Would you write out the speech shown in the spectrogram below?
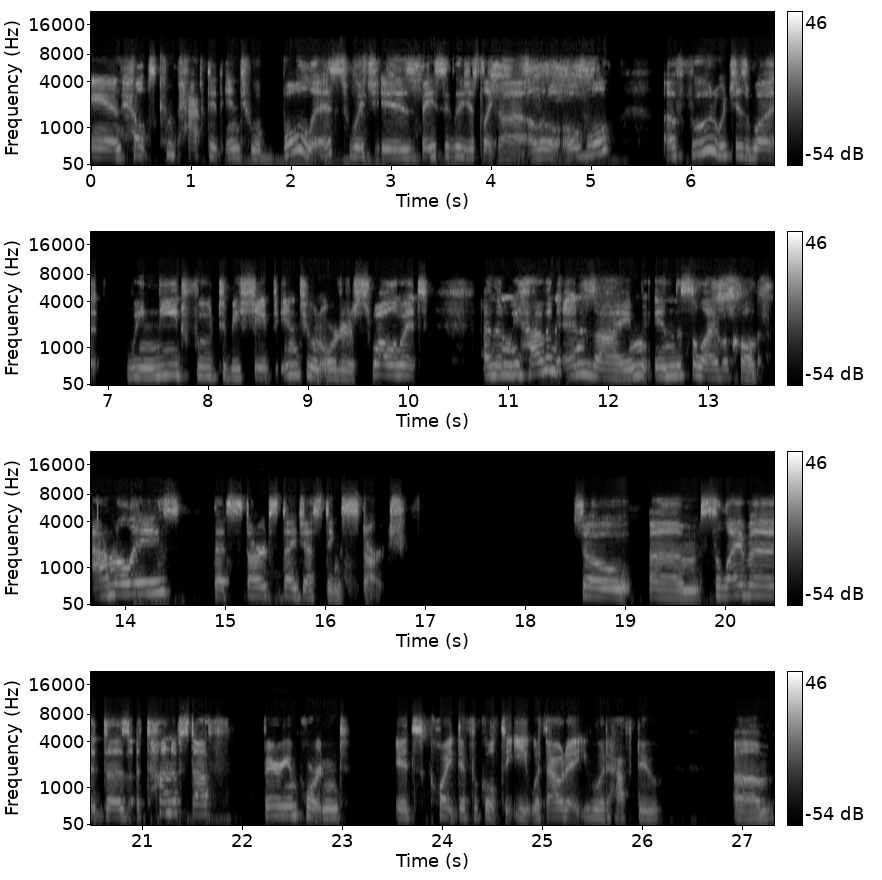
and helps compact it into a bolus, which is basically just like a, a little oval of food, which is what we need food to be shaped into in order to swallow it. And then we have an enzyme in the saliva called amylase that starts digesting starch. So um, saliva does a ton of stuff, very important. It's quite difficult to eat without it. You would have to um,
